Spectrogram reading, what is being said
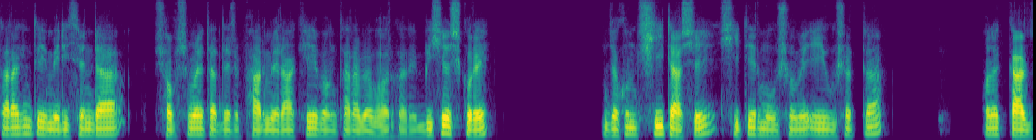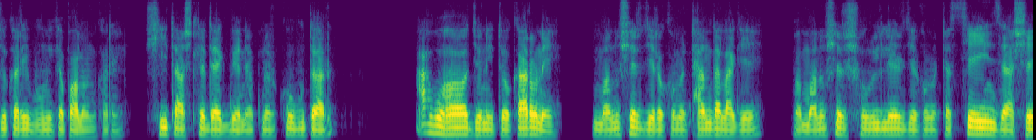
তারা কিন্তু এই মেডিসিনটা সবসময় তাদের ফার্মে রাখে এবং তারা ব্যবহার করে। বিশেষ করে যখন শীত আসে, শীতের মৌসুমে এই ঔষধটা অনেক কার্যকারী ভূমিকা পালন করে। শীত আসলে দেখবেন আপনার কবুতর আবহাওয়াজনিত কারণে মানুষের যেরকমের ঠান্ডা লাগে বা মানুষের শরীরের যেরকম একটা চেঞ্জ আসে,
